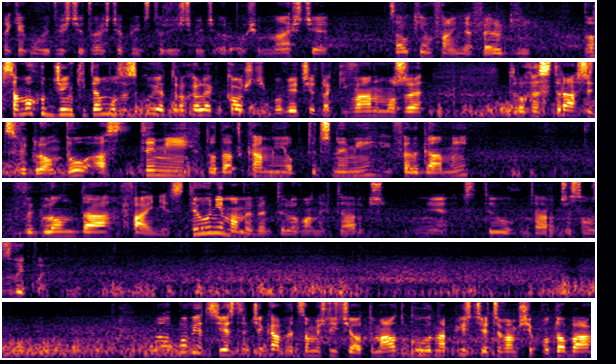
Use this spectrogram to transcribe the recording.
tak jak mówię 225 45 R18 całkiem fajne felgi. No samochód dzięki temu zyskuje trochę lekkości, bo wiecie, taki van może trochę straszyć z wyglądu, a z tymi dodatkami optycznymi i felgami wygląda fajnie. Z tyłu nie mamy wentylowanych tarcz. Nie, z tyłu tarcze są zwykłe. No powiedzcie, jestem ciekawy co myślicie o tym autku. Napiszcie czy Wam się podoba.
